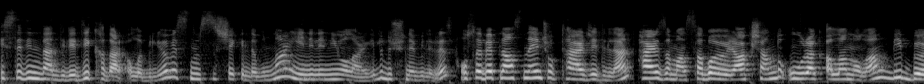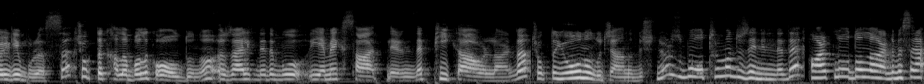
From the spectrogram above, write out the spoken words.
istediğinden dilediği kadar alabiliyor ve sınırsız şekilde bunlar yenileniyorlar gibi düşünebiliriz. O sebeple aslında en çok tercih edilen her zaman sabah öğle akşamda uğrak alan olan bir bölge burası. Çok da kalabalık olduğunu özellikle de bu yemek saatlerinde peak hour'larda çok da yoğun olacağını düşünüyoruz. Bu oturma düzeninde de farklı odalarda mesela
